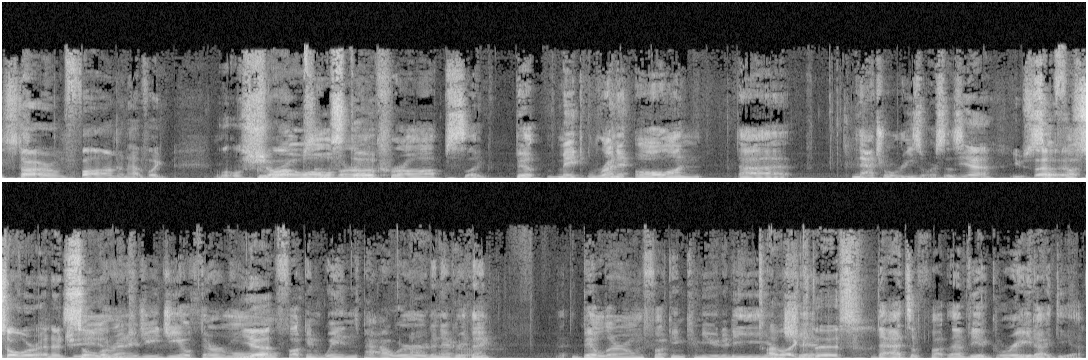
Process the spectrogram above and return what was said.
Start our own farm and have like little shops Grow all and of our own crops. Like, build, make run it all on uh, natural resources. Yeah, use So uh, solar energy. Solar and- energy, geothermal, Yeah. fucking wind powered, Oh and everything. Build our own fucking community and I like shit. this. That's a fu- that'd be a great idea.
